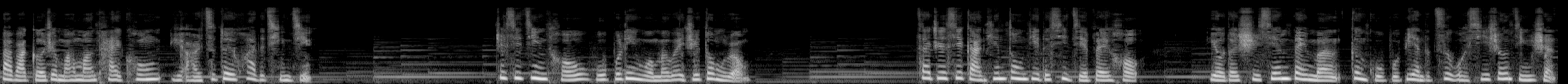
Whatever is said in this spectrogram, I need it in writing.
爸爸隔着茫茫太空与儿子对话的情景。这些镜头无不令我们为之动容。在这些感天动地的细节背后，有的是先辈们亘古不变的自我牺牲精神。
